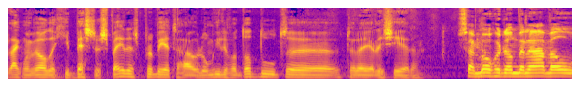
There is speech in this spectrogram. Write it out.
lijkt me wel dat je beste spelers probeert te houden om in ieder geval dat doel te, te realiseren. Zij mogen dan daarna wel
